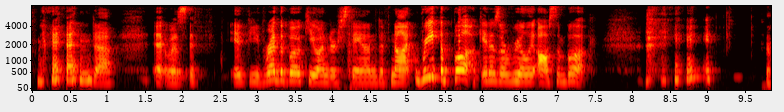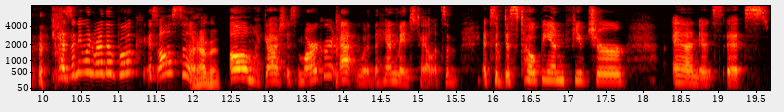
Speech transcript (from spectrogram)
and uh, it was if if you've read the book, you understand. If not, read the book. It is a really awesome book. Has anyone read that book? It's awesome. I haven't. Oh my gosh, it's Margaret Atwood, The Handmaid's Tale. It's a it's a dystopian future and it's it's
